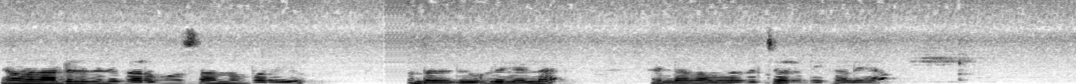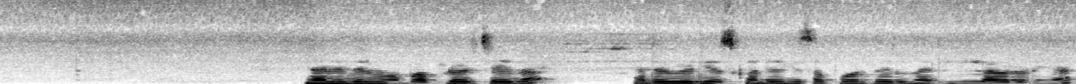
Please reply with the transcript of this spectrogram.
ഞങ്ങളുടെ നാട്ടിൽ ഇതിന് കർമൂസ എന്നും പറയും. അതിന്റെ ഉള്ളിലുള്ള? എല്ലാം നമ്മളത് ചുരണ്ടി കളയാം. ഞാൻ ഇതിനു മുമ്പ് അപ്ലോഡ് ചെയ്ത എന്റെ വീഡിയോസ് കണ്ടെങ്കിൽ സപ്പോർട്ട് തരുന്ന എല്ലാവരോടും ഞാൻ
